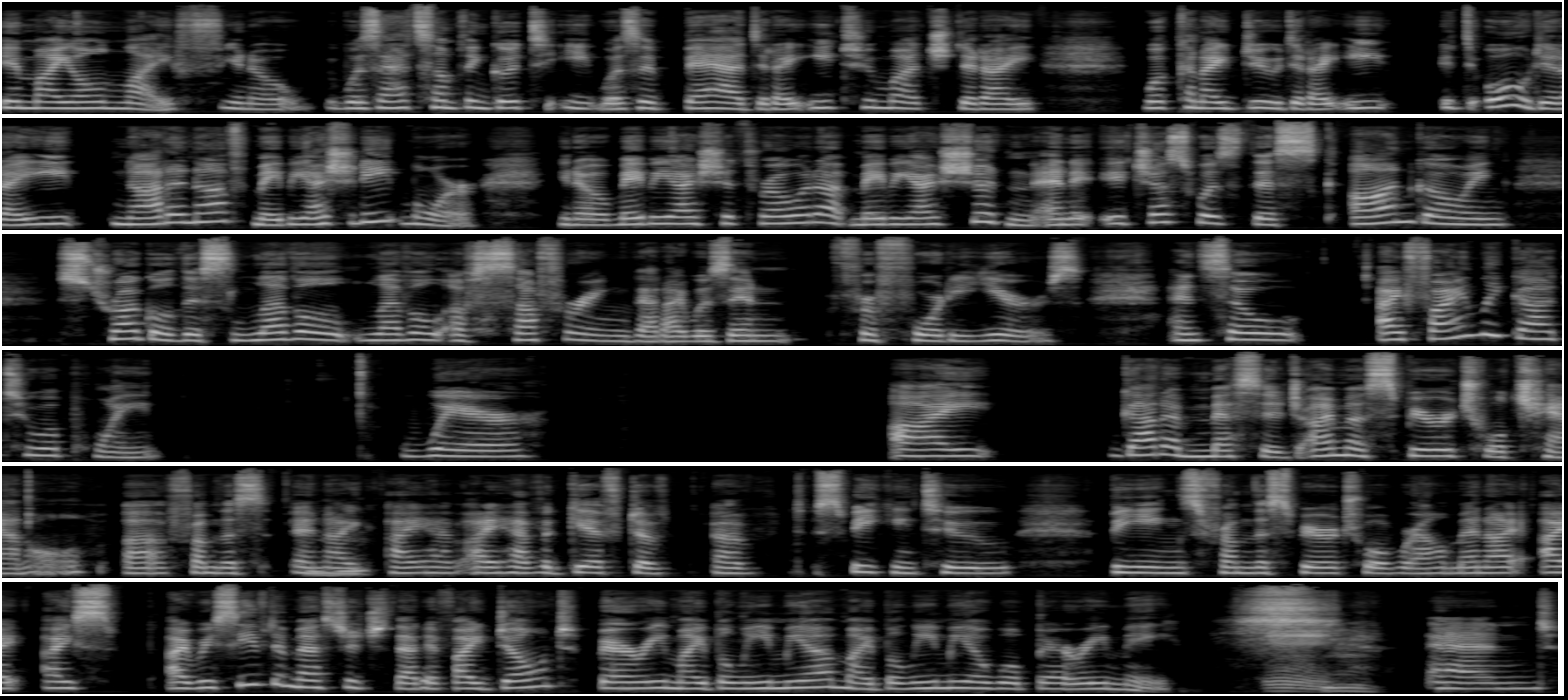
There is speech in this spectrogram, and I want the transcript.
in my own life. You know, was that something good to eat? Was it bad? Did I eat too much? Did I, what can I do? Did I eat? It, oh, did I eat not enough? Maybe I should eat more. You know, maybe I should throw it up. Maybe I shouldn't. And it, it just was this ongoing struggle, this level, level of suffering that I was in for 40 years. And so I finally got to a point where I got a message. I'm a spiritual channel uh, from this, and I, I have I have a gift of of speaking to beings from the spiritual realm, and I I I. I received a message that if I don't bury my bulimia, my bulimia will bury me, Mm. Mm. and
